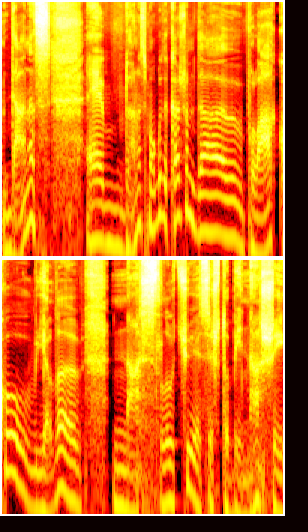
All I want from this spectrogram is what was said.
Danas, e, danas mogu da kažem da polako, jel da, naslučuje se što bi naši,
